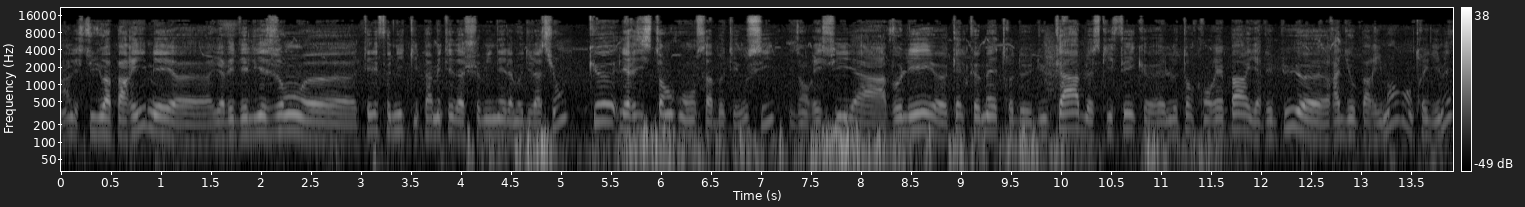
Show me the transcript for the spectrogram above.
Hein, les studios à Paris, mais euh, il y avait des liaisons euh, téléphoniques qui permettaient d'acheminer la modulation, que les résistants ont saboté aussi. Ils ont réussi à voler quelques mètres du câble, ce qui fait que le temps qu'on répare, il n'y avait plus Radio Paris Mans, entre guillemets.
